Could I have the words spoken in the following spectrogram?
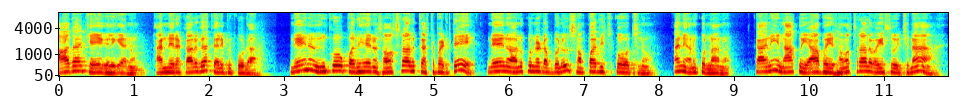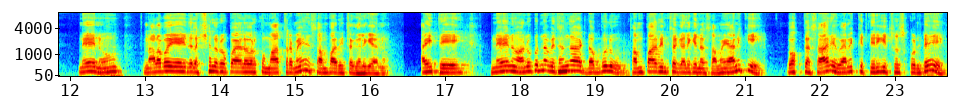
ఆదా చేయగలిగాను. అన్ని రకాలుగా కలిపి కూడా. నేను ఇంకో పదిహేను సంవత్సరాలు కష్టపడితే నేను అనుకున్న డబ్బులు సంపాదించుకోవచ్చును అని అనుకున్నాను. కానీ నాకు యాభై సంవత్సరాల వయసు వచ్చినా నేను నలభై ఐదు లక్షల రూపాయల వరకు మాత్రమే సంపాదించగలిగాను. అయితే నేను అనుకున్న విధంగా డబ్బులు సంపాదించగలిగిన సమయానికి ఒక్కసారి వెనక్కి తిరిగి చూసుకుంటే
